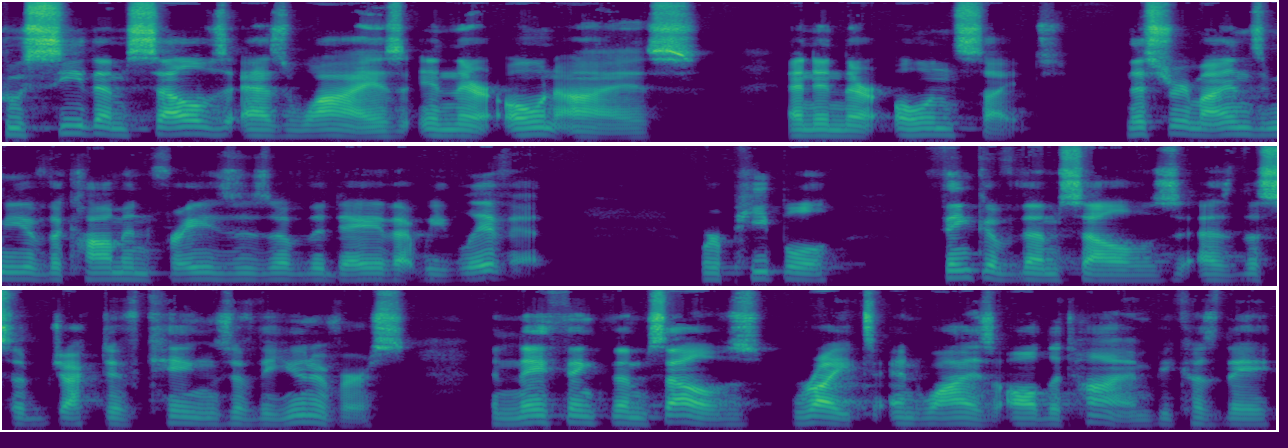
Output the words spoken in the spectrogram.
who see themselves as wise in their own eyes and in their own sight. This reminds me of the common phrases of the day that we live in, where people think of themselves as the subjective kings of the universe. And they think themselves right and wise all the time because they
